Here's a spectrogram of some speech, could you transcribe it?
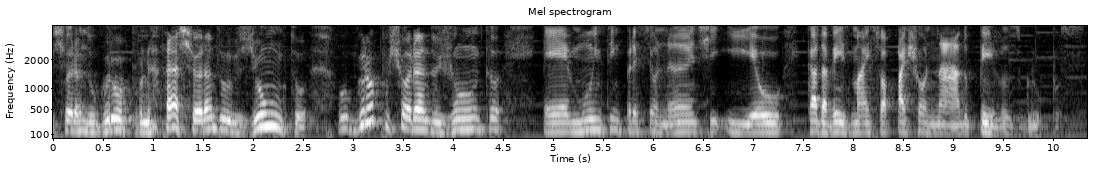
Chorando o grupo, né? Chorando junto. O grupo chorando junto é muito impressionante e eu cada vez mais sou apaixonado pelos grupos.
